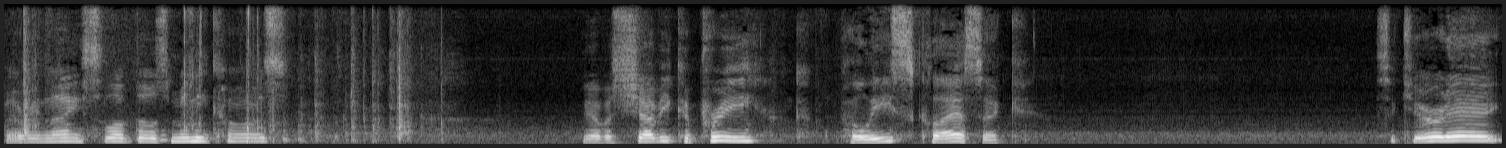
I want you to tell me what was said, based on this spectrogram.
Very nice. Love those mini cars. We have a Chevy Capri Police Classic. Security.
